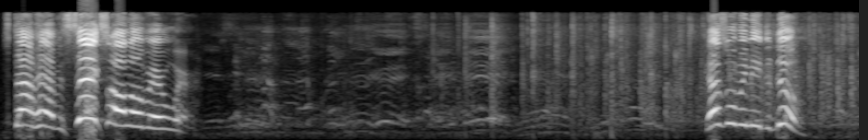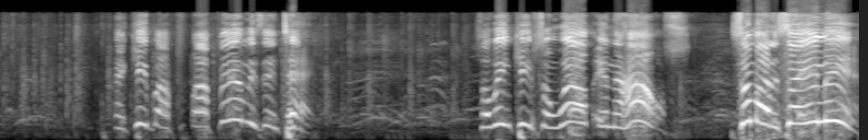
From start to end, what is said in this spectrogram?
Stop having sex all over everywhere. That's what we need to do. And keep our, our families intact. So we can keep some wealth in the house. Somebody say amen.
